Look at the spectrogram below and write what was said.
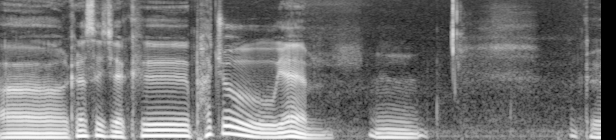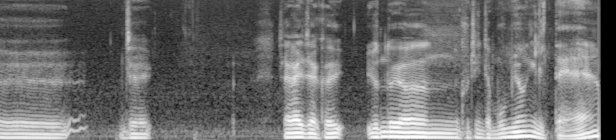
어 그래서 이제 그 파주에 음그 이제 제가 이제 그 윤도현 군이 이제 무명일 때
